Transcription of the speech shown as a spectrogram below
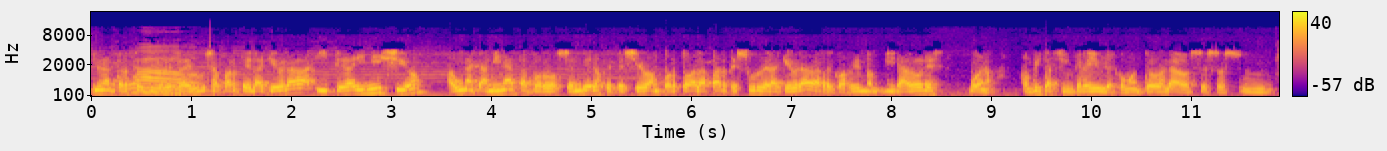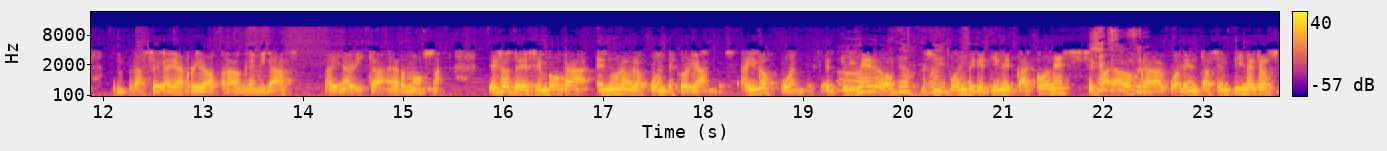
y una tercera Wow. tirolesa que cruza parte de la quebrada y te da inicio a una caminata por los senderos que te llevan por toda la parte sur de la quebrada, recorriendo miradores, bueno, con vistas increíbles como en todos lados, eso es un, un placer ahí arriba para donde mirás, hay una vista hermosa. Eso te desemboca en uno de los puentes colgantes. Hay dos puentes. El Oh, primero es un puente que tiene tacones separados cada 40 centímetros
